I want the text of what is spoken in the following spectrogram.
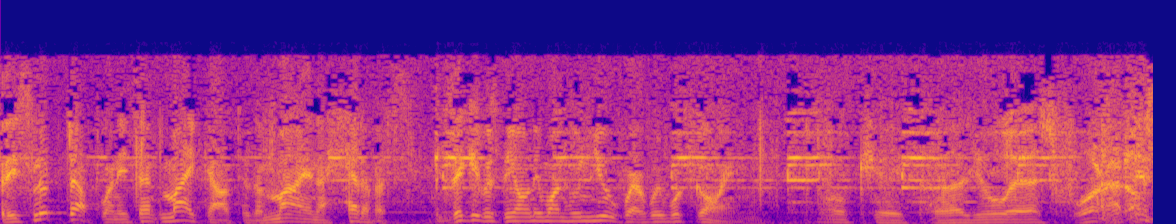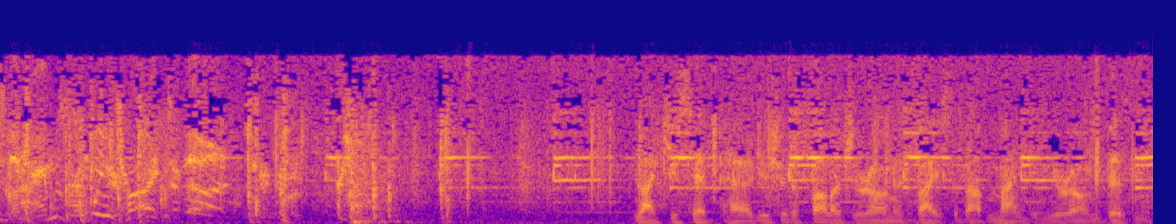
But he slipped up when he sent Mike out to the mine ahead of us. Ziggy was the only one who knew where we were going. Okay, pal, you asked for it. This time, sweetheart. Like you said, pal, you should have followed your own advice about minding your own business.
